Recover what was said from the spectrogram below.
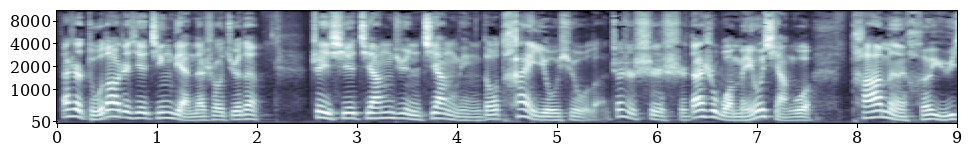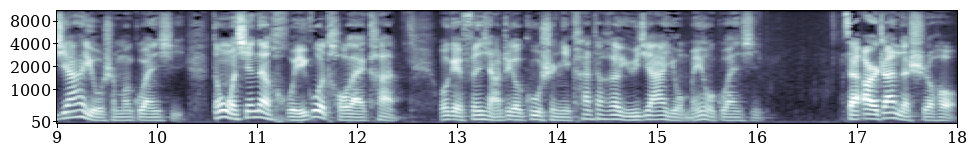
但是读到这些经典的时候，觉得这些将军将领都太优秀了，这是事实。但是我没有想过他们和瑜伽有什么关系。等我现在回过头来看，我给分享这个故事，你看他和瑜伽有没有关系？在二战的时候，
